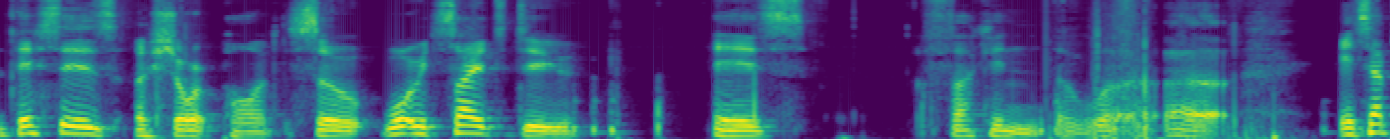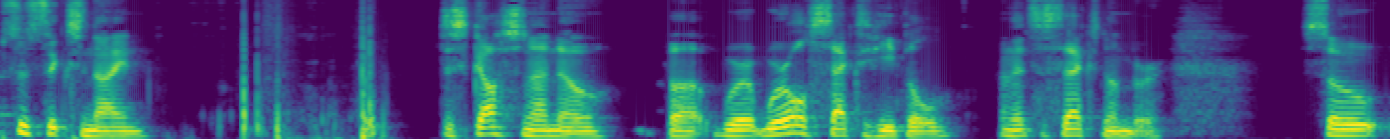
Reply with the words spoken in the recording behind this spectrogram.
This is a short pod. So what we decided to do is fucking. Uh, it's episode sixty nine. Disgusting, I know, but we're we're all sexy people, and it's a sex number. So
